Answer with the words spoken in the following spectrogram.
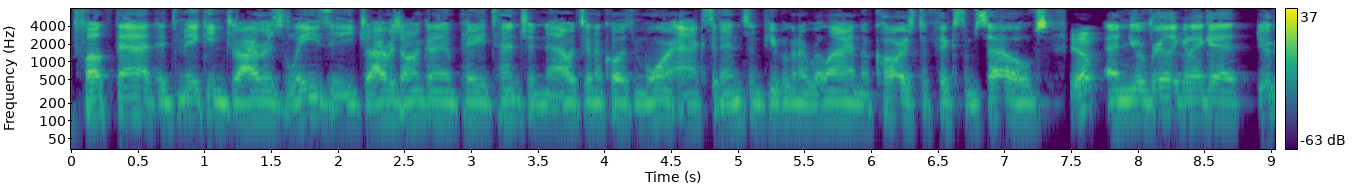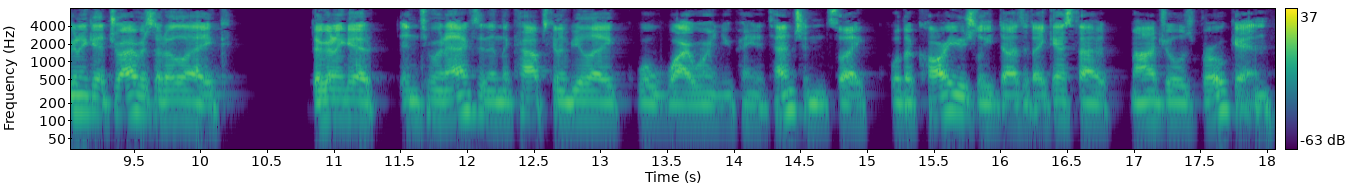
Fuck that. It's making drivers lazy. Drivers aren't going to pay attention now. It's going to cause more accidents, and people are going to rely on the cars to fix themselves. Yep. And you're really going to get you're going to get drivers that are like they're going to get into an accident. and The cop's going to be like, "Well, why weren't you paying attention?" It's like, "Well, the car usually does it. I guess that module is broken."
